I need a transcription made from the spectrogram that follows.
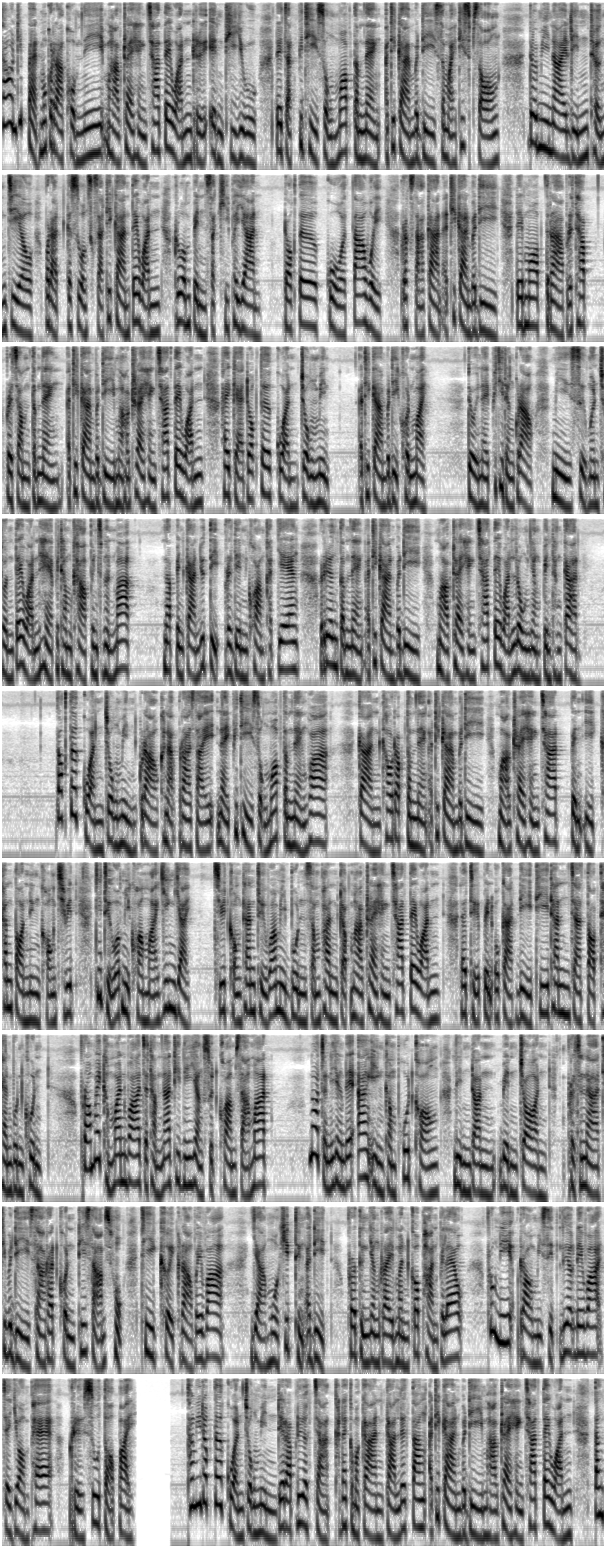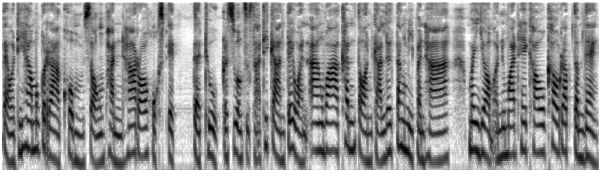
เช้าวันที่ 8 มกราคมนี้ มหาวิทยาลัยแห่งชาติไต้หวันหรือ NTU ได้จัดพิธีส่งมอบตำแหน่งอธิการบดีสมัยที่ 12 โดยมีนายหลินเถิงเจียว ปลัดกระทรวงศึกษาธิการไต้หวันร่วมเป็นสักขีพยานดรกัวต้าเวยรักษาการอธิการบดี ได้มอบตราประทับประจำตำแหน่งอธิการบดีมหาวิทยาลัยแห่งชาติไต้หวัน ให้แก่ดรกวนจงมิน อธิการบดีคนใหม่ โดยในพิธีดังกล่าว มีสื่อมวลชนไต้หวันแห่ไปทำข่าวเป็นจำนวนมาก นับเป็นการยุติประเด็นความขัดแย้ง เรื่องตำแหน่งอธิการบดีมหาวิทยาลัยแห่งชาติไต้หวันลงอย่างเป็นทางการ ดรกวนจงมินกล่าวขณะปราศัยในพิธีส่งมอบตำแหน่งว่า การเข้ารับตำแหน่งอธิการบดีมหาวิทยาลัยแห่งชาติเป็นอีกขั้นตอนหนึ่งของชีวิต ที่ถือว่ามีความหมายยิ่งใหญ่ชีวิตของท่านถือว่ามีบุญสัมพันธ์กับมหาวิทยาลัยแห่งชาติไต้หวัน และถือเป็นโอกาสดีที่ท่านจะตอบแทนบุญคุณ พร้อมให้คำมั่นว่าจะทำหน้าที่นี้อย่างสุดความสามารถ นอกจากนี้ยังได้อ้างอิงคำพูดของลินดอนเบนจอนประธานาธิบดีสหรัฐคนที่ 36 ที่เคยกล่าวไว้ว่า อย่ามัวคิดถึงอดีต เพราะถึงอย่างไรมันก็ผ่านไปแล้ว พรุ่งนี้เรามีสิทธิ์เลือกได้ว่าจะยอมแพ้หรือสู้ต่อไปทั้งนี้ดรกวนจงมินได้รับเลือกจากคณะกรรมการการเลือกตั้งอธิการบดีมหาวิทยาลัยแห่งชาติไต้หวัน ตั้งแต่วันที่ 5 มกราคม 2561 แต่ถูกกระทรวงศึกษาธิการไต้หวันอ้างว่าขั้นตอนการเลือกตั้งมีปัญหา ไม่ยอมอนุมัติให้เขาเข้ารับตำแหน่ง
